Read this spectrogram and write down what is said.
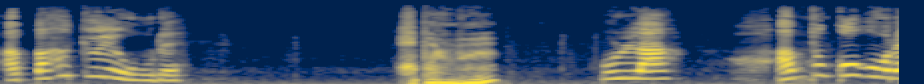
아빠 학교에 오래. 아빠는 왜? 몰라. 아무튼 꼭 오래.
